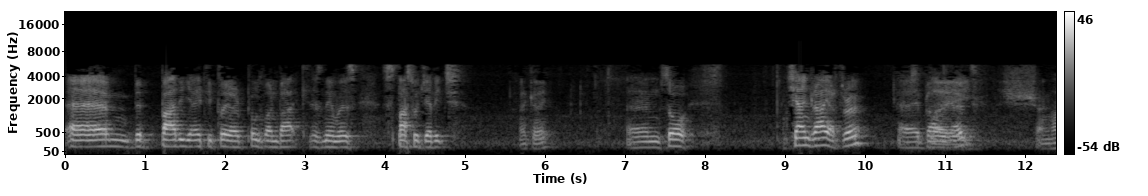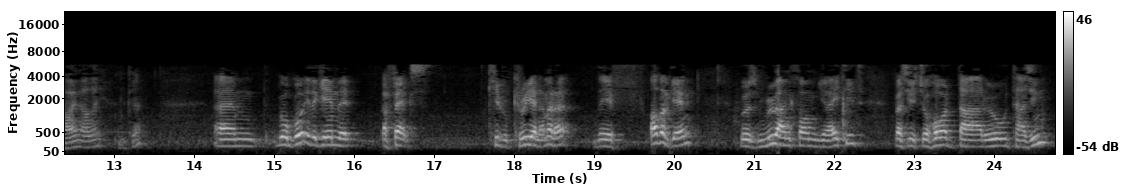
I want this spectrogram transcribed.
um, the Bali United player pulled one back. His name was Spasojevic. Okay. Um, so Chiang Rai are through. Uh, out. Shanghai, are they? Okay. Um, we'll go to the game that affects Korea in a minute. The f- other game was Muang Thong United versus Johor Darul Tazim.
